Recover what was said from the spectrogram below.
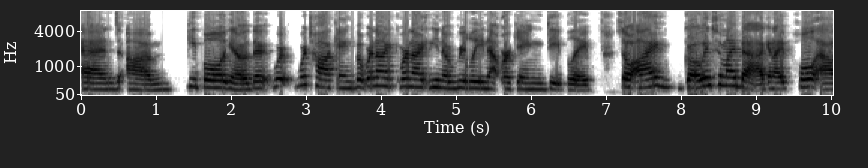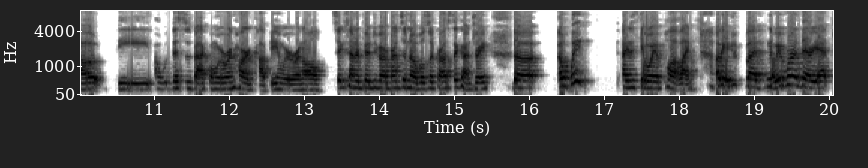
and um, people, you know, we're we're talking, but we're not we're not you know really networking deeply. So I go into my bag and I pull out the. Oh, this is back when we were in hard copy and we were in all 655 Barnes and Nobles across the country. The oh wait. I just gave away a plot line. Okay, but no, we weren't there yet.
